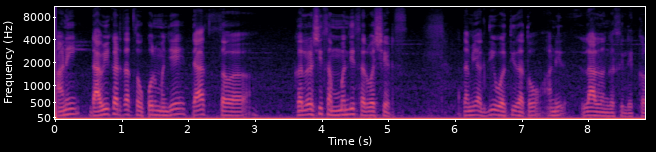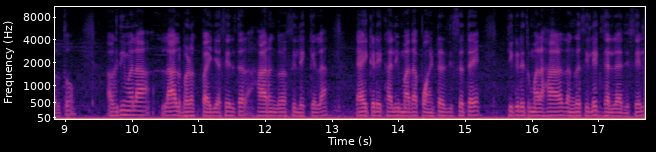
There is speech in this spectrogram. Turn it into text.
आणि डावीकडचा चौकोन म्हणजे त्या कलरशी संबंधित सर्व शेड्स आता मी अगदी वरती जातो आणि लाल रंग सिलेक्ट करतो. अगदी मला लाल भडक पाहिजे असेल तर हा रंग सिलेक्ट केला. या इकडे खाली माझा पॉइंटर दिसत आहे. तिकडे तुम्हाला हा रंग सिलेक्ट झालेला दिसेल.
